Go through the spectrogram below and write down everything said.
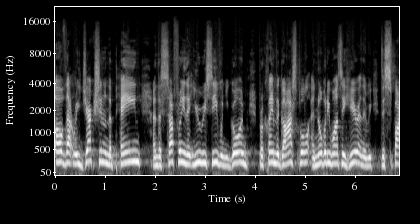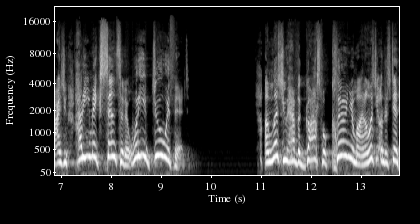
of that rejection and the pain and the suffering that you receive when you go and proclaim the gospel and nobody wants to hear and they despise you? How do you make sense of it? What do you do with it? Unless you have the gospel clear in your mind, unless you understand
